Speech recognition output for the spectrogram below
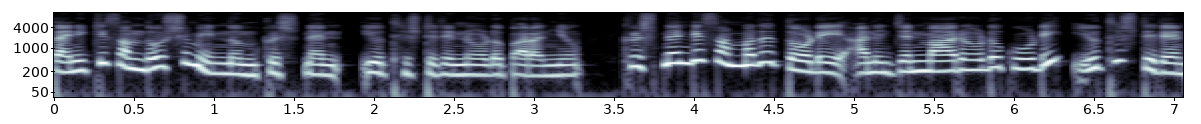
തനിക്ക് സന്തോഷമെന്നും കൃഷ്ണൻ യുധിഷ്ഠിരനോട് പറഞ്ഞു. കൃഷ്ണന്റെ സമ്മതത്തോടെ അനുജന്മാരോടുകൂടി യുധിഷ്ഠിരൻ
